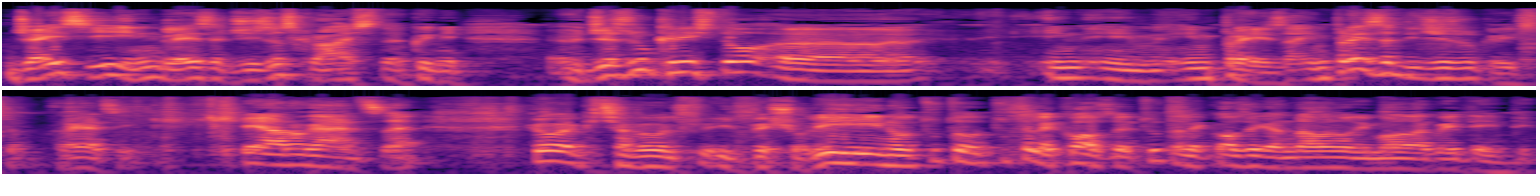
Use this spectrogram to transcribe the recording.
JC in inglese Jesus Christ, quindi eh, Gesù Cristo eh, in, in, impresa, impresa di Gesù Cristo. Ragazzi, che arroganza, eh? come che avevo il, il pesciolino, tutto, tutte, le cose, tutte le cose che andavano di moda a quei tempi.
